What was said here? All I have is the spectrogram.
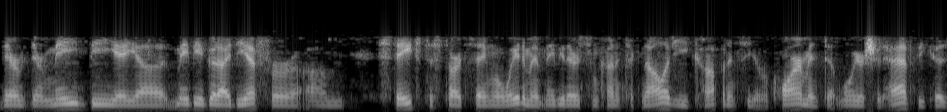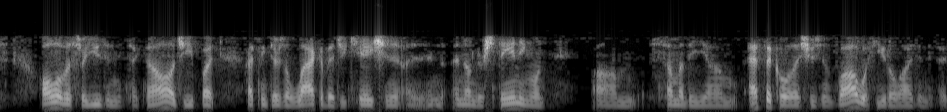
there there may be a uh, maybe a good idea for um, states to start saying, well, wait a minute, maybe there's some kind of technology competency or requirement that lawyers should have because all of us are using the technology, but I think there's a lack of education and, and understanding on um, some of the um, ethical issues involved with utilizing the,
